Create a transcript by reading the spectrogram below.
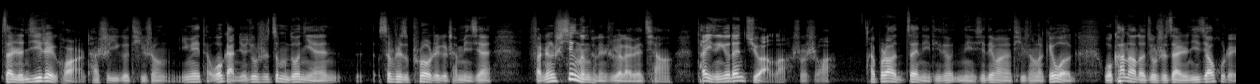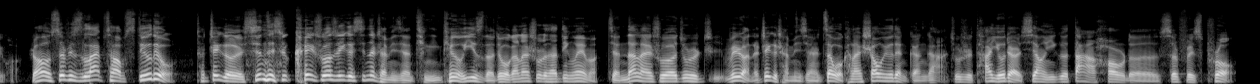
在人机这块儿它是一个提升，因为它我感觉就是这么多年 Surface Pro 这个产品线，反正性能肯定是越来越强，它已经有点卷了，说实话，还不知道在哪提哪些地方要提升了，给我我看到的就是在人机交互这一块儿，然后 Surface Laptop Studio。它这个新的就可以说是一个新的产品线，挺挺有意思的。就我刚才说的它定位嘛，简单来说就是微软的这个产品线，在我看来稍微有点尴尬，就是它有点像一个大号的 Surface Pro，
